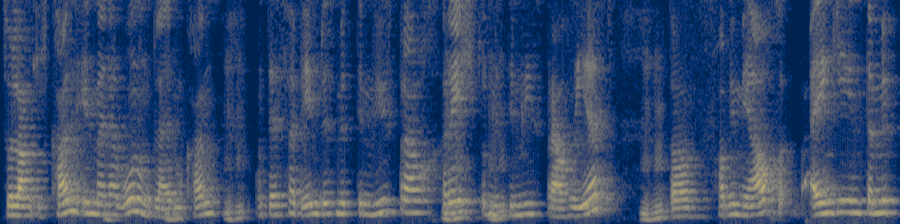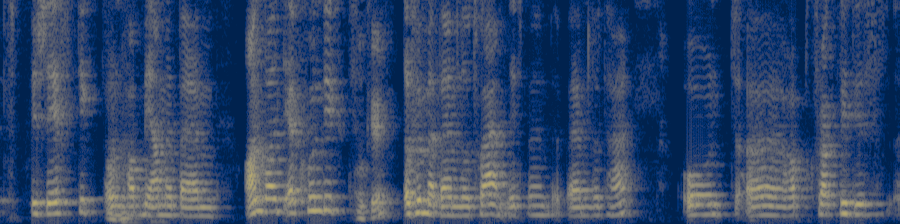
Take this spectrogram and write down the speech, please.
solange ich kann, in meiner Wohnung bleiben kann. Mhm. Und deshalb eben das mit dem Niesbrauchrecht mhm. und mit dem Niesbrauchwert. Mhm. Da habe ich mich auch eingehend damit beschäftigt und habe mich einmal beim Anwalt erkundigt. Okay. Dafür mal beim Notar, nicht beim, beim Notar. Und äh, habe gefragt, wie das äh,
